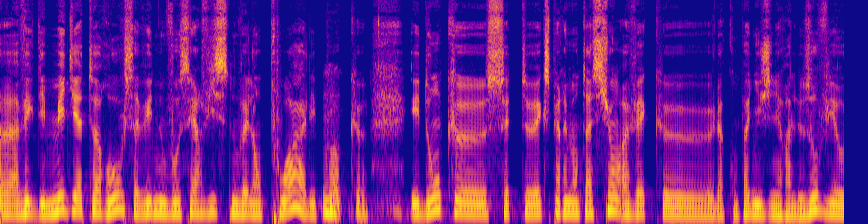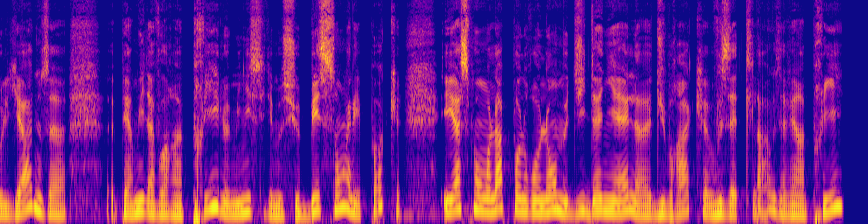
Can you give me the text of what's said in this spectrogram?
euh, avec des médiateurs eau, vous savez, nouveaux services, nouvel emploi à l'époque. Mm. Et donc euh, cette expérimentation avec la compagnie générale de eaux, Veolia, nous a permis d'avoir un prix. Le ministre était Monsieur Besson à l'époque, et à ce moment-là, Paul Roland me dit Daniel Dubrac, vous êtes là, vous avez un prix.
